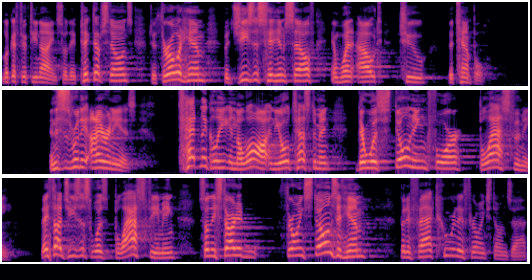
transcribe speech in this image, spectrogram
Look at 59. So they picked up stones to throw at him, but Jesus hid himself and went out to the temple. And this is where the irony is. Technically, in the law, in the Old Testament, there was stoning for blasphemy. They thought Jesus was blaspheming, so they started throwing stones at him. But in fact, who were they throwing stones at?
